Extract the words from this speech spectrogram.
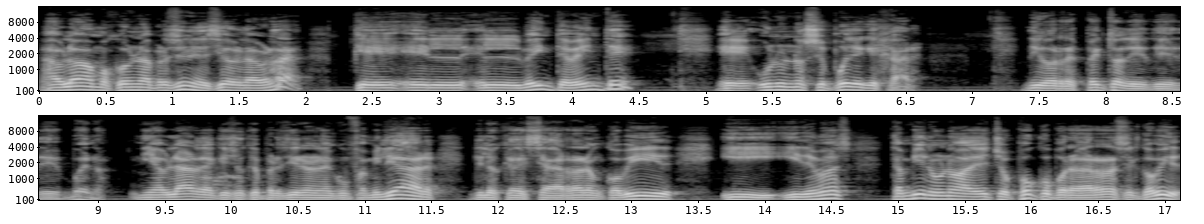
hablábamos con una persona y decíamos la verdad, que el, el 2020 eh, uno no se puede quejar digo, respecto de, bueno, ni hablar de aquellos que perdieron algún familiar, de los que se agarraron COVID y, demás, también uno ha hecho poco por agarrarse el COVID,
